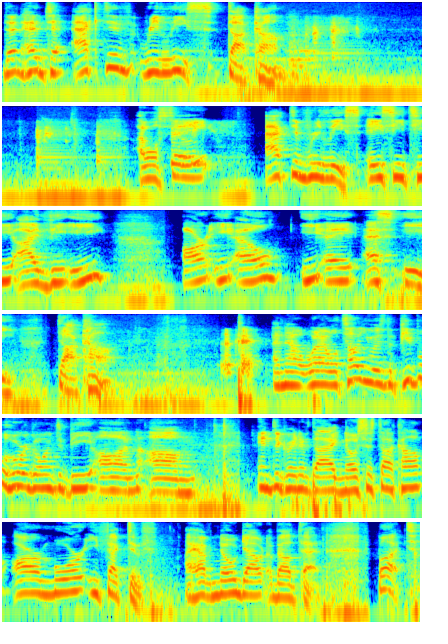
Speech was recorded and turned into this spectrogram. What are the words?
Then head to activerelease.com. I will say active release, A C T I V E R E L E A S E dot com. Okay. And now, what I will tell you is the people who are going to be on um, integrativediagnosis.com are more effective. I have no doubt about that. But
